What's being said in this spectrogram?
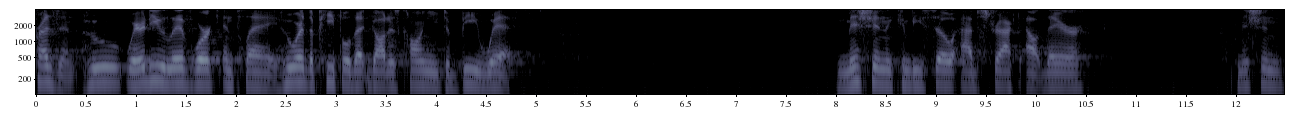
present? Who, where do you live, work, and play? Who are the people that God is calling you to be with? Mission can be so abstract out there. Mission,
